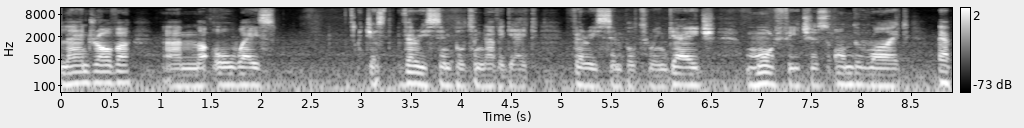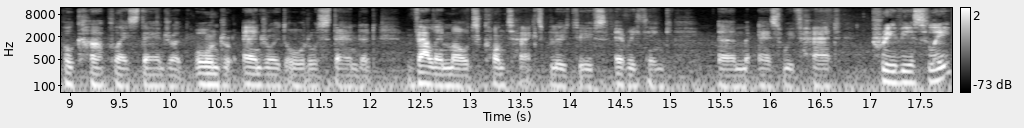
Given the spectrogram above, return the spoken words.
Land Rover. Um, always just very simple to navigate very simple to engage. More features on the right Apple CarPlay standard, Android Auto standard, valet modes, contacts, Bluetooths, everything um, as we've had previously,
